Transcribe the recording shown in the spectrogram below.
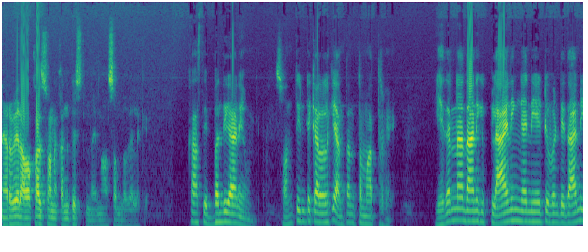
నెరవేరే అవకాశం నాకు కనిపిస్తుంది ఈ మాసంలో వీళ్ళకి? కాస్త ఇబ్బందిగానే ఉంది. సొంత ఇంటి కళలకి అంతంత మాత్రమే. ఏదన్నా దానికి ప్లానింగ్ అనేటువంటి దాన్ని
